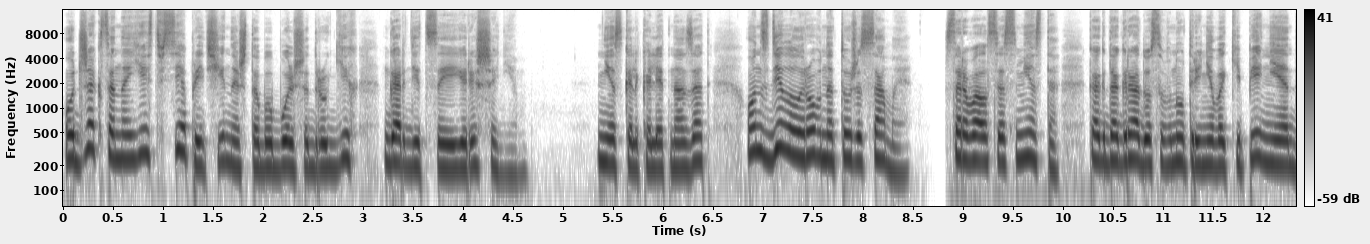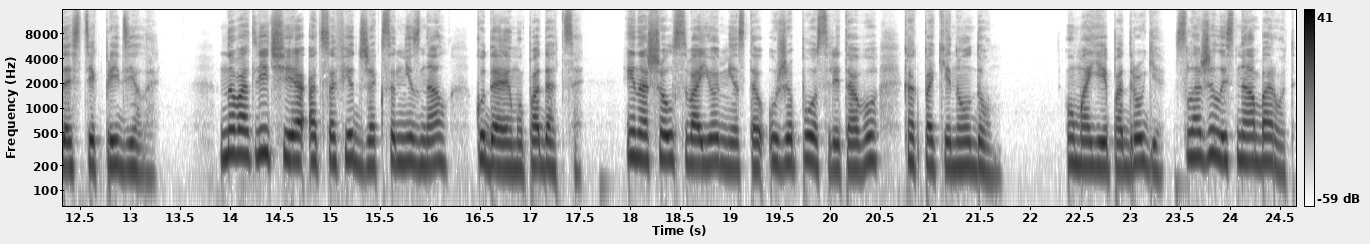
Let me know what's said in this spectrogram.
У Джексона есть все причины, чтобы больше других гордиться ее решением. Несколько лет назад он сделал ровно то же самое. Сорвался с места, когда градус внутреннего кипения достиг предела. Но в отличие от Софи, Джексон не знал, куда ему податься, и нашел свое место уже после того, как покинул дом. У моей подруги сложилось наоборот.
